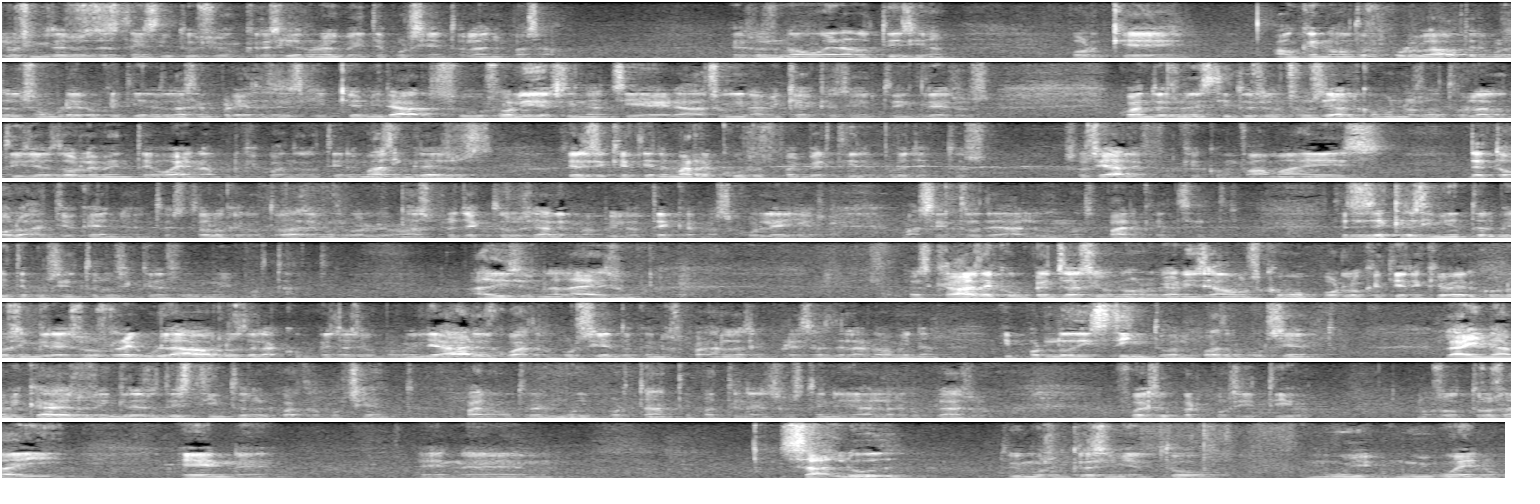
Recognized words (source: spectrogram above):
institución crecieron el 20% el año pasado. Eso es una buena noticia porque aunque nosotros por un lado tenemos el sombrero que tienen las empresas, es que hay que mirar su solidez financiera, su dinámica de crecimiento de ingresos. Cuando es una institución social como nosotros, la noticia es doblemente buena, porque cuando uno tiene más ingresos, quiere decir que tiene más recursos para invertir en proyectos sociales, porque con fama es de todos los antioqueños. Entonces todo lo que nosotros hacemos se vuelve más proyectos sociales, más bibliotecas, más colegios, más centros de salud, más parques, etc. Entonces ese crecimiento del 20% de los ingresos es muy importante. Adicional a eso, las cajas de compensación nos organizamos como por lo que tiene que ver con los ingresos regulados, los de la compensación familiar, el 4% que nos pagan las empresas de la nómina y por lo distinto al 4%. La dinámica de esos ingresos distintos al 4%, para nosotros es muy importante para tener sostenibilidad a largo plazo, fue súper positivo. Nosotros ahí en, en em, salud tuvimos un crecimiento muy, muy bueno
